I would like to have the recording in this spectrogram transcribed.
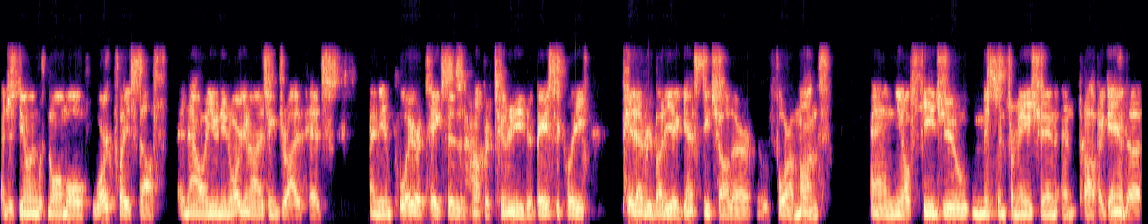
and just dealing with normal workplace stuff. And now a union organizing drive hits and the employer takes it as an opportunity to basically pit everybody against each other for a month and you know feed you misinformation and propaganda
